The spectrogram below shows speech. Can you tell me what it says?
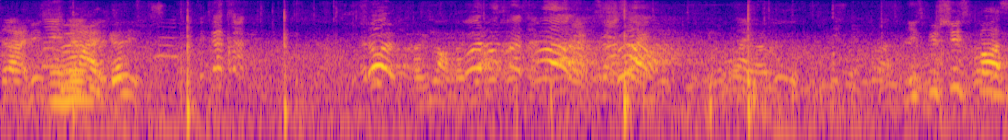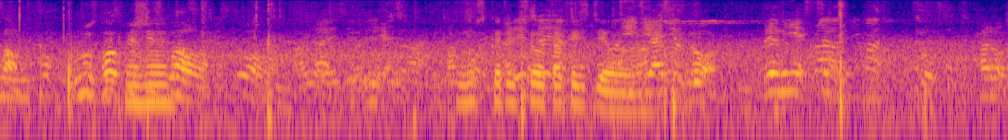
Да, ведь снимай. Горит. Не спеши с пасом. Рус, не спеши с пасом. Ну, скорее всего, так и сделано. Иди один. Дэн есть. Хорош.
